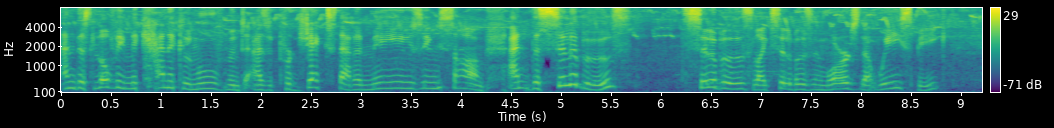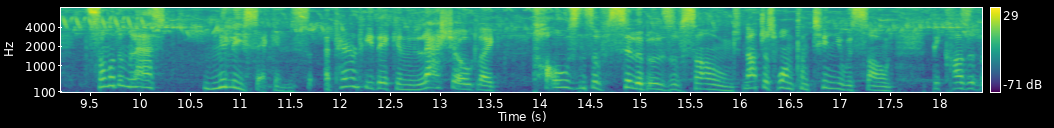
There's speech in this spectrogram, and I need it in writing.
and this lovely mechanical movement as it projects that amazing song and the syllables syllables like syllables in words that we speak some of them last milliseconds. Apparently, they can lash out like thousands of syllables of sound, not just one continuous sound, because of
